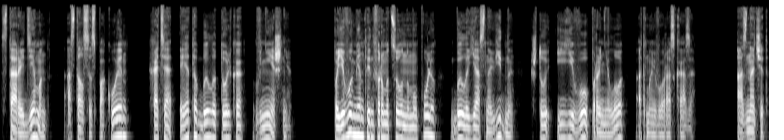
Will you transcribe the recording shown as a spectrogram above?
Старый демон остался спокоен, хотя это было только внешне. По его ментоинформационному полю было ясно видно, что и его проняло от моего рассказа. А значит,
